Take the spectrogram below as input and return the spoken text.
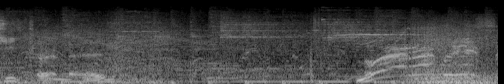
来たなマラブレス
